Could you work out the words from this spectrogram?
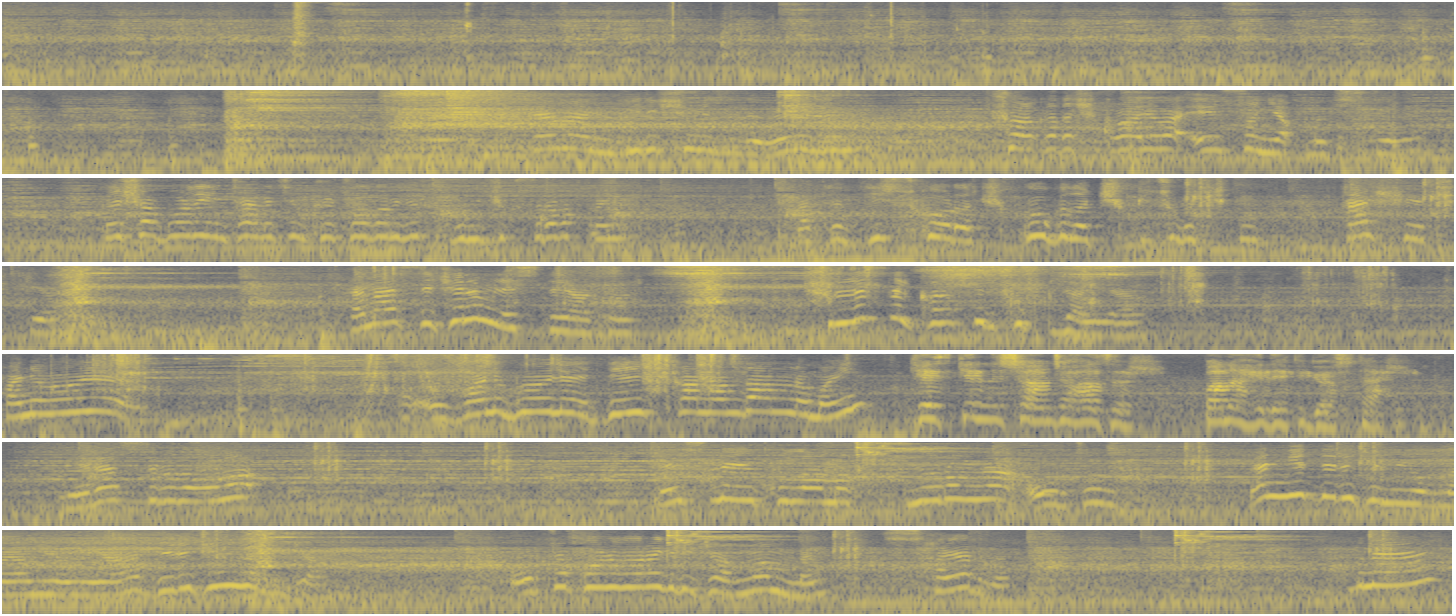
Hemen girişimizi de verelim. Şu arkadaş galiba en son yapmak istiyorum. Arkadaşlar bu arada internetim kötü olabilir. Bunun için kusura bakmayın. Zaten Discord'a çık, Google'a çık, YouTube'a çık. Her şeye çıkıyor. Hemen seçelim listeyi arkadaşlar. Şu Leslie karakteri çok güzel ya. Hani böyle hani böyle değişik anlamda anlamayın. Keskin nişancı hazır. Bana hedefi göster. Yerel sıralama Tesla'yı kullanmak istiyorum ve orta... Ben niye derecemi yollayamıyorum ya? Derecemi yollayacağım. Orta koridora gideceğim lan ben. Hayırdır? Bu ne?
